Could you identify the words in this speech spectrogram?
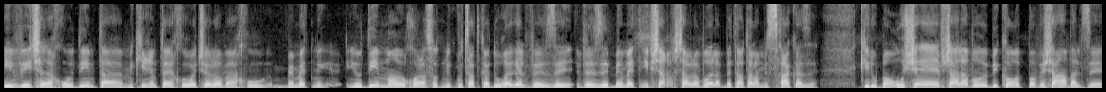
איביץ', אנחנו יודעים, את מכירים את האיכויות שלו ואנחנו באמת יודעים מה הוא יכול לעשות מקבוצת כדורגל וזה, וזה באמת אי אפשר עכשיו לבוא אליו בטענות על המשחק הזה. כאילו ברור שאפשר לבוא בביקורת פה ושם אבל זה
